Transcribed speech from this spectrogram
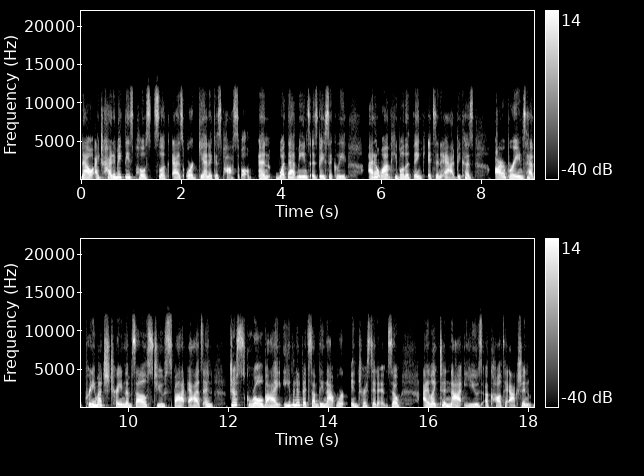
Now, I try to make these posts look as organic as possible. And what that means is basically, I don't want people to think it's an ad because our brains have pretty much trained themselves to spot ads and just scroll by, even if it's something that we're interested in. So I like to not use a call to action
